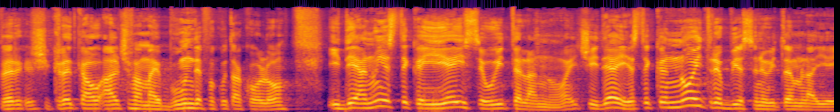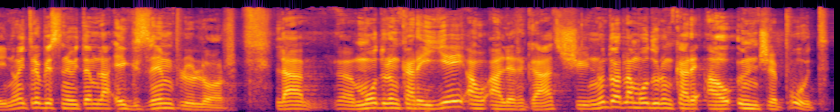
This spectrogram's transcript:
Sper și cred că au altceva mai bun de făcut acolo. Ideea nu este că ei se uită la noi, ci ideea este că noi trebuie să ne uităm la ei. Noi trebuie să ne uităm la exemplul lor, la uh, modul în care ei au alergat și nu doar la modul în care au început,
